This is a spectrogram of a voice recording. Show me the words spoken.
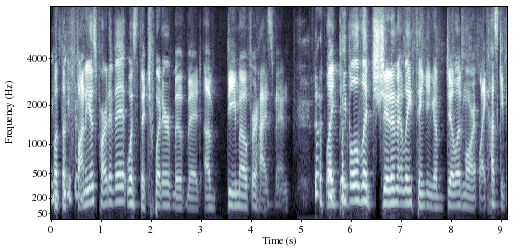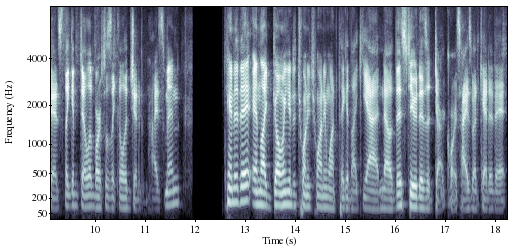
but the funniest part of it was the twitter movement of demo for heisman like people legitimately thinking of dylan moore like husky fans thinking dylan morris was like a legitimate heisman candidate and like going into 2021 thinking like yeah no this dude is a dark horse heisman candidate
